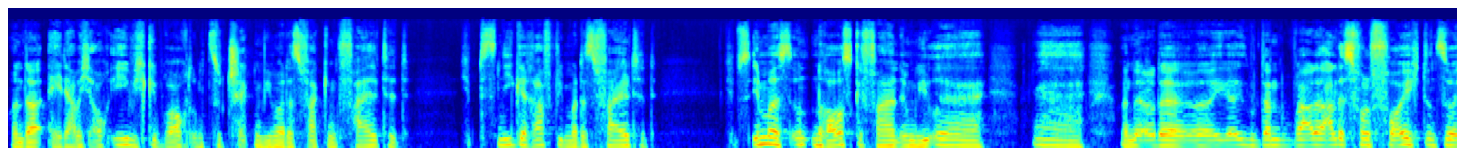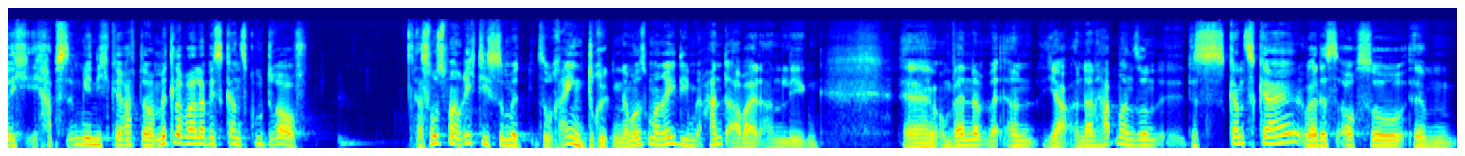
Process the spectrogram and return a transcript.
Und da, ey, da habe ich auch ewig gebraucht, um zu checken, wie man das fucking faltet. Ich habe das nie gerafft, wie man das faltet. Ich habe es immer unten rausgefahren, irgendwie, äh, äh, und, oder äh, dann war alles voll feucht und so. Ich, ich habe es irgendwie nicht gerafft, aber mittlerweile habe ich es ganz gut drauf. Das muss man richtig so mit so reindrücken, da muss man richtig Handarbeit anlegen. Äh, und wenn und, ja, und dann hat man so, das ist ganz geil, weil das auch so, ähm,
